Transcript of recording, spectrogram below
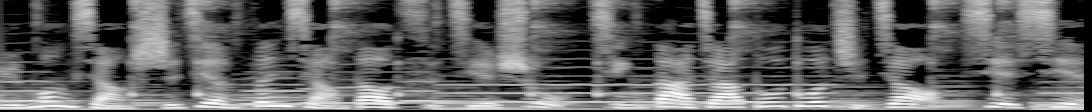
与梦想实践分享到此结束，请大家多多指教，谢谢。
